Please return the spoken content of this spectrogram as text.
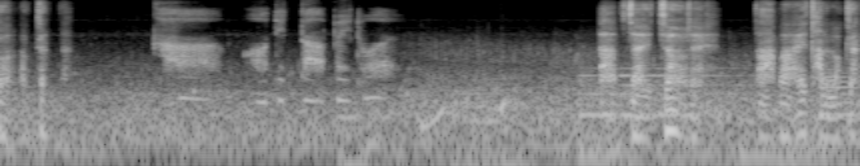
ก่อนแล้วกันนะ ข้าขอติดตามไปด้วย ตามใจเจ้าเลย ตามมาให้ทันแล้วกัน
